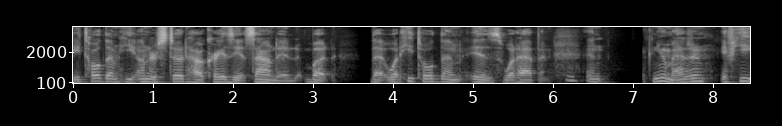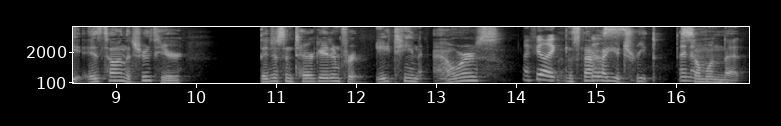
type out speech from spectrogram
He told them he understood how crazy it sounded, but that what he told them is what happened. Hmm. And can you imagine if he is telling the truth here? They just interrogate him for 18 hours? I feel like That's not how you treat someone that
